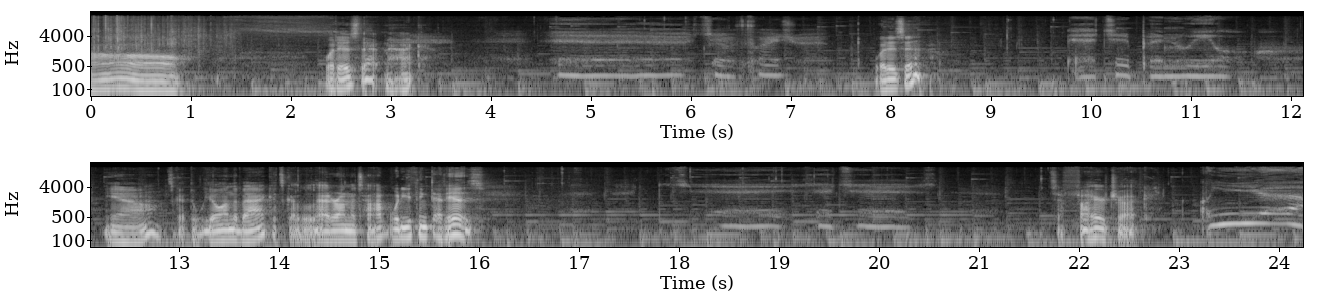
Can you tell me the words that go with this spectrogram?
Oh. What is that, Mac? What is it? It's a pinwheel. Yeah, it's got the wheel on the back. It's got a ladder on the top. What do you think that is? It is. It's a fire truck. Yeah.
